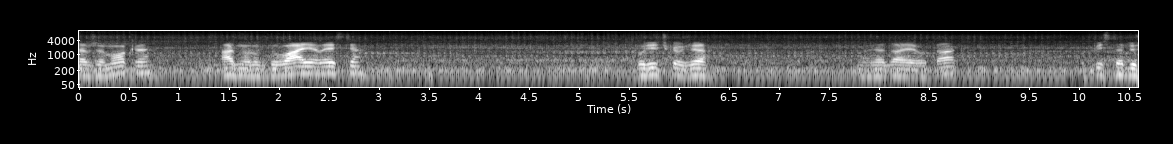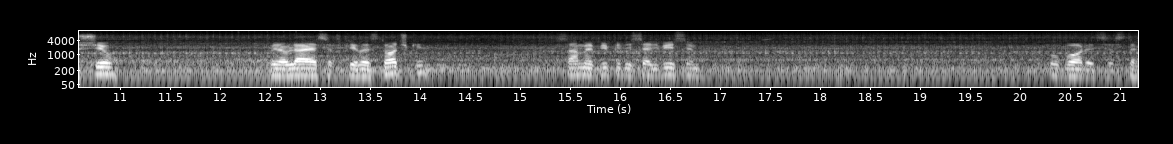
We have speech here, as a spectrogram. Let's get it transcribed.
Все вже мокре, гарно роздуває листя. Порічка вже виглядає отак. Після дощів з'являються такі листочки. Саме B58 побореться з тим.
